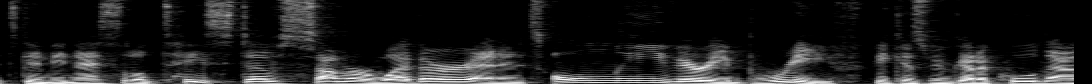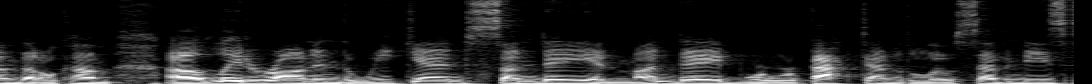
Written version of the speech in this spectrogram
It's going to be a nice little taste of summer weather, and it's only very brief because we've got a cool down that'll come uh, later on in the weekend, Sunday and Monday, where we're back down to the low 70s.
